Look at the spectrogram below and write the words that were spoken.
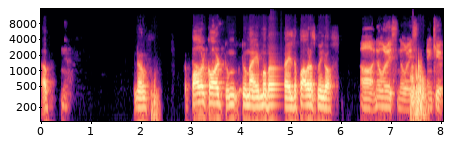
a, you know a power cord to, to my mobile. The power is going off. Oh, no worries, no worries. Thank you,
